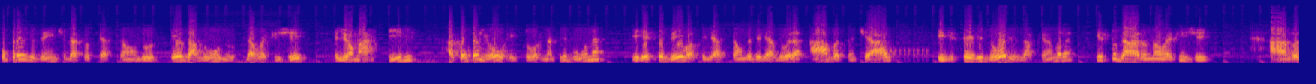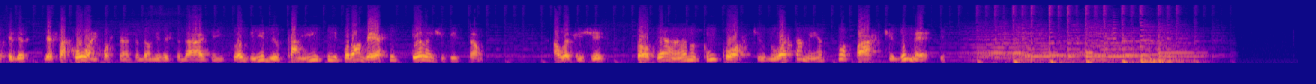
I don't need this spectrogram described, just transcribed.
O presidente da Associação dos Ex-Alunos da UFG, Eliomar Pires, acompanhou o reitor na tribuna e recebeu a filiação da vereadora Ava Santiago e de servidores da Câmara que estudaram na UFG. A Ava destacou a importância da universidade em sua vida e os caminhos que lhe foram abertos pela instituição. A UFG sofre há anos com corte no orçamento por parte do MEC.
